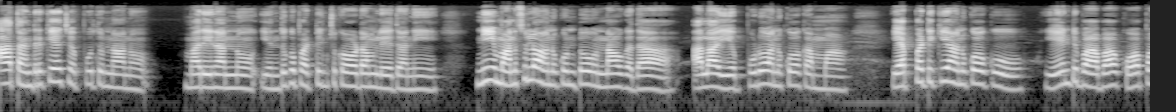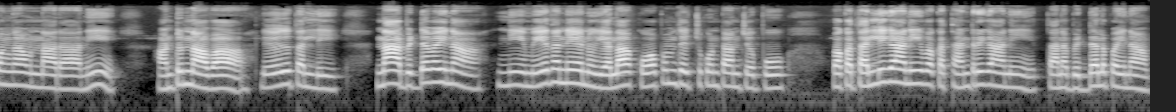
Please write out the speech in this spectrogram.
ఆ తండ్రికే చెప్పుతున్నాను. మరి నన్ను ఎందుకు పట్టించుకోవడం లేదని నీ మనసులో అనుకుంటూ ఉన్నావు కదా అలా ఎప్పుడూ అనుకోకమ్మా. ఎప్పటికీ అనుకోకు. ఏంటి బాబా కోపంగా ఉన్నారా అని అంటున్నావా? లేదు తల్లి. నా బిడ్డవైనా నీ మీద నేను ఎలా కోపం తెచ్చుకుంటాను చెప్పు. ఒక తల్లి కానీ ఒక తండ్రి కానీ తన బిడ్డలపైన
